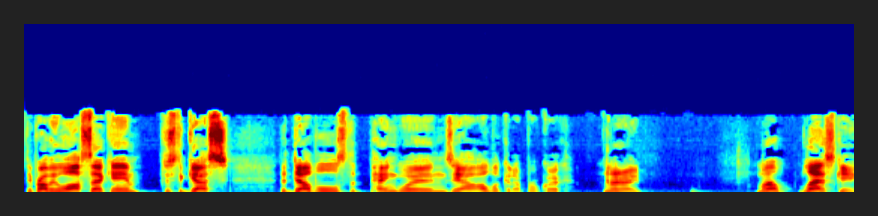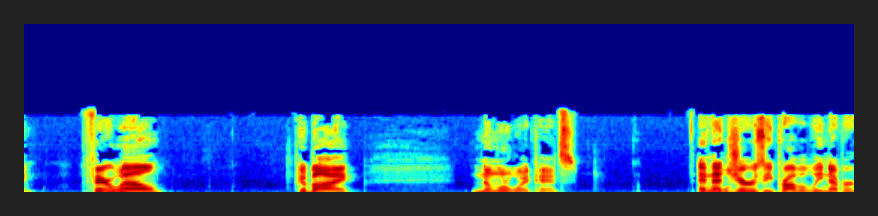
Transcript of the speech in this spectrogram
They probably lost that game. Just a guess. The Devils, the Penguins. Yeah, I'll look it up real quick. All right. Well, last game. Farewell. Goodbye. No more white pants. And that jersey probably never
